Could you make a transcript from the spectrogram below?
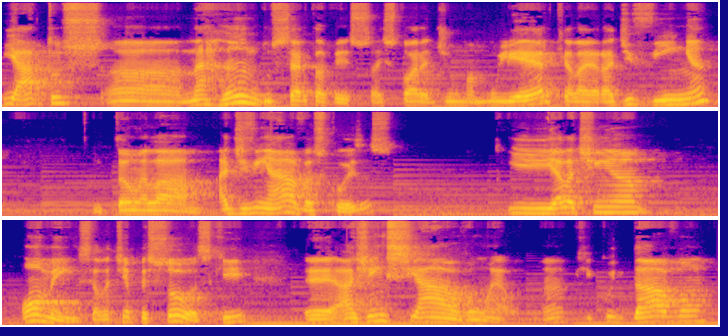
E Atos ah, narrando certa vez a história de uma mulher que ela era adivinha, então ela adivinhava as coisas e ela tinha homens, ela tinha pessoas que é, agenciavam ela, né? que cuidavam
